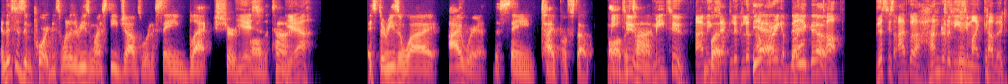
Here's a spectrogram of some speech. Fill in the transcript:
And this is important. It's one of the reasons why Steve Jobs wore the same black shirt yes. all the time. Yeah. It's the reason why I wear the same type of stuff Me all too. the time. Me too. I'm exactly look look, yeah, I'm wearing a black top. This is I've got a hundred of these in my cupboard,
